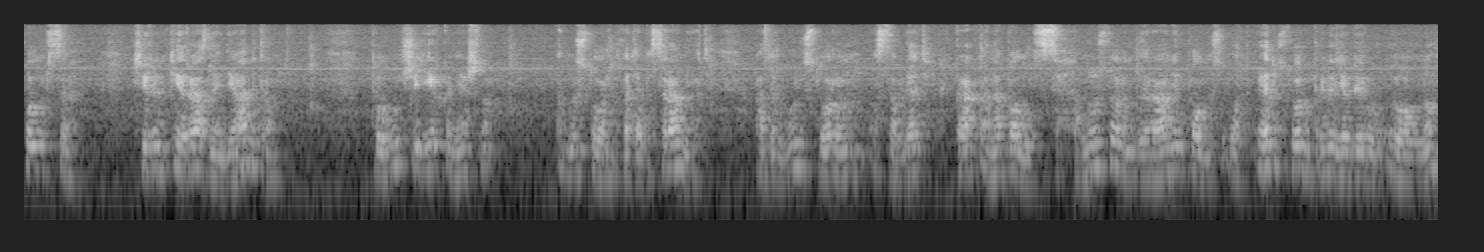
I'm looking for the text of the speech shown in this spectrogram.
получится черенки разные диаметром, то лучше их, конечно, одну сторону хотя бы сравнивать, а другую сторону оставлять, как она получится. Одну сторону выравниваем полностью. Вот эту сторону, например, я беру ровно,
